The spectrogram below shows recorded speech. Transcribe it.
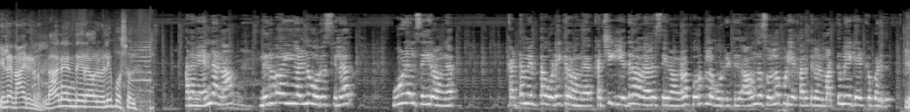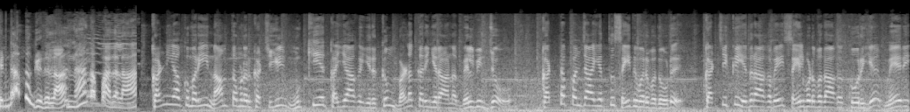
இல்ல நான் இருக்கணும். நானே இருந்துக்கிறேன் அவர் வெளியே போக சொல் ஆனா என்னன்னா நிர்வாகிகள்னு ஒரு சிலர் ஊழல் செய்யறவங்க கட்டமைப்பை உடைக்கிறவங்க கட்சிக்கு எதிராக வேலை செய்யறவங்கள பொறுப்புல போட்டுட்டு அவங்க சொல்லக்கூடிய கருத்துக்கள் மட்டுமே கேட்கப்படுது. என்ன இதெல்லாம்? நாங்கப்பா அதெல்லாம். கன்னியாகுமரி நாம் தமிழர் கட்சியில் முக்கிய கையாக இருக்கும் வழக்கறிஞரான பெல்வின் ஜோ கட்ட பஞ்சாயத்து செய்து வருவதோடு கட்சிக்கு எதிராகவே செயல்படுவதாக கூறிய மேரி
